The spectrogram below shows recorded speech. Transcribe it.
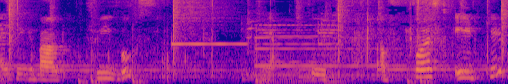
I think about three books. Yeah so a first aid kit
